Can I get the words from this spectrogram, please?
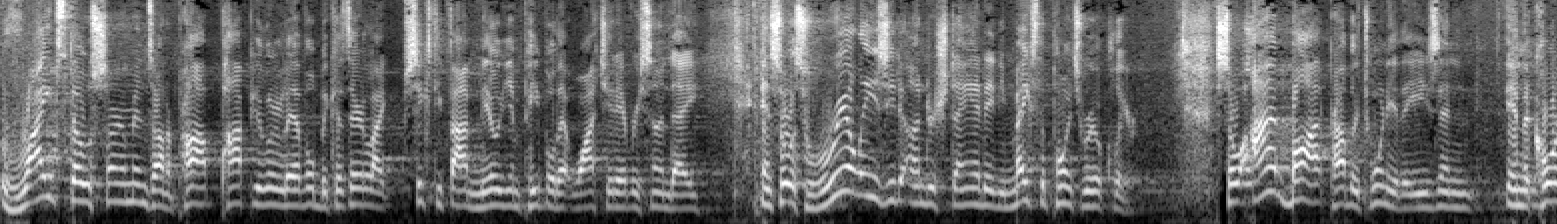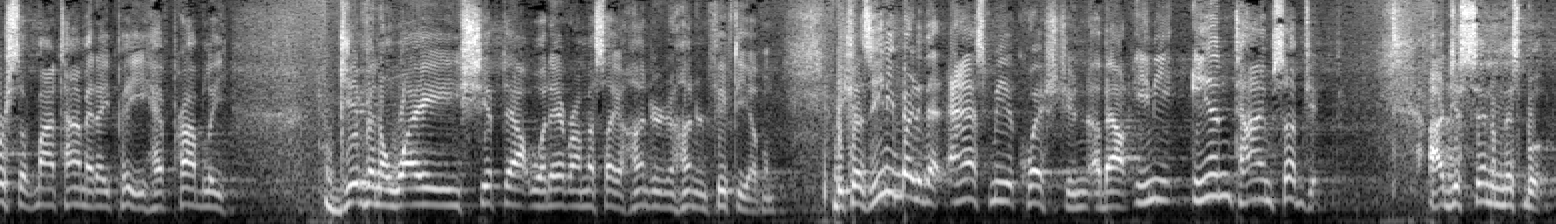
writes those sermons on a popular level because there are like 65 million people that watch it every Sunday. And so it's real easy to understand and he makes the points real clear. So I bought probably 20 of these and in the course of my time at AP have probably given away, shipped out whatever, I'm going to say 100 150 of them. Because anybody that asks me a question about any end time subject, I just send them this book.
